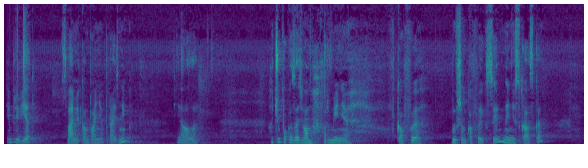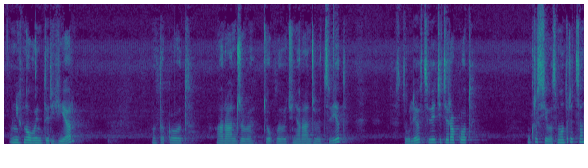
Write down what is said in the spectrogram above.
Всем привет! С вами компания Праздник и Алла. Хочу показать вам оформление в кафе, бывшем кафе Excel, ныне сказка. У них новый интерьер. Вот такой вот оранжевый, теплый очень оранжевый цвет. Стулья в цвете терракот. Ну, красиво смотрится.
